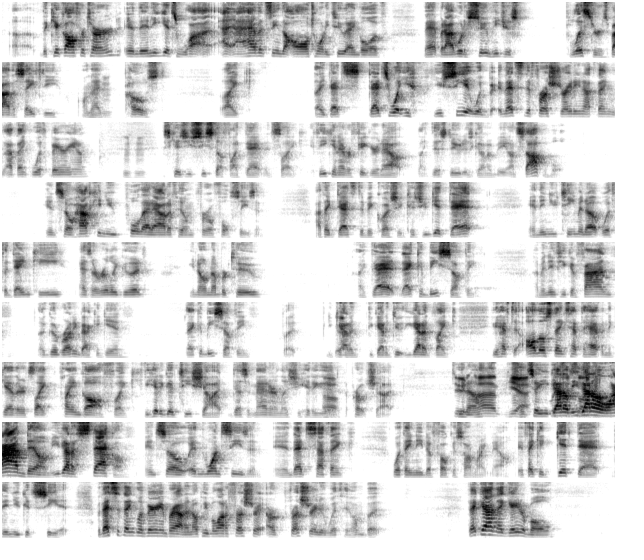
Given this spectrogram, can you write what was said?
Uh, the kickoff return, and then he gets. wi- I, I haven't seen the all twenty-two angle of that, but I would assume he just blisters by the safety on that mm-hmm. post. Like, like that's that's what you you see it with, and that's the frustrating. I think I think with Barion. It's because you see stuff like that, and it's like if he can ever figure it out, like this dude is going to be unstoppable. And so, how can you pull that out of him for a full season? I think that's the big question because you get that, and then you team it up with a Dane Key as a really good, you know, number two. Like that, that could be something. I mean, if you can find a good running back again, that could be something. But you gotta, you gotta do, you gotta like, you have to. All those things have to happen together. It's like playing golf. Like if you hit a good tee shot, it doesn't matter unless you hit a good Oh. approach shot Dude, you know. um, yeah. And so you gotta you like- gotta align them. You gotta stack them. And so in one season, and that's I think what they need to focus on right now. If they could get that, then you could see it. But that's the thing with Barion Brown. I know people a lot of frustrate are frustrated with him, but that guy in that Gator Bowl,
